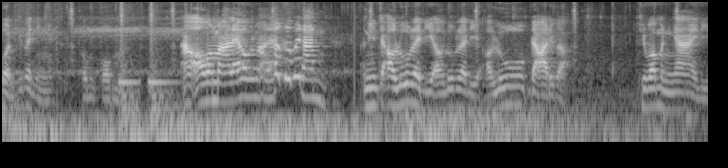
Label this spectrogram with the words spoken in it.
คนที่เป็นอย่างเงี้ยกลมๆอะเอาเอามันมาแล้วมันมาแล้วคือไม่ทัน อันนี้จะเอารูปอะไรดีเอารูปอะไรดีเอารูปดาวดีกว่าคิดว่ามันง่ายดี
